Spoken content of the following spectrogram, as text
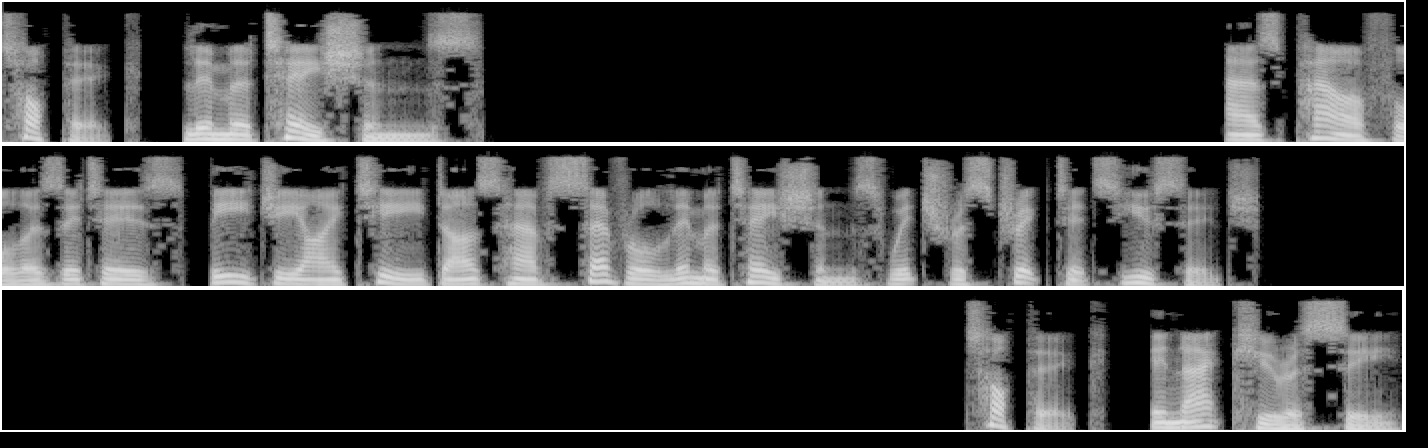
Topic: Limitations. As powerful as it is, BGIT does have several limitations which restrict its usage. Topic: Inaccuracy.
